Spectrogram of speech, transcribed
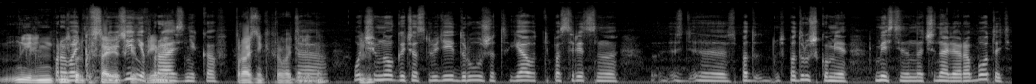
ну или не, Проводить, только в советское время. праздников. Праздники проводили, да. да? Очень mm-hmm. много сейчас людей дружит. Я вот непосредственно э, с, с подружками вместе начинали работать,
